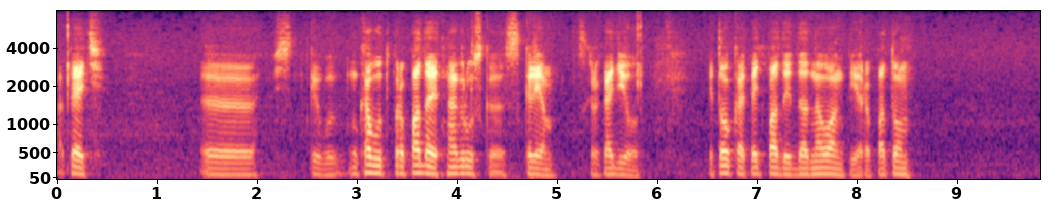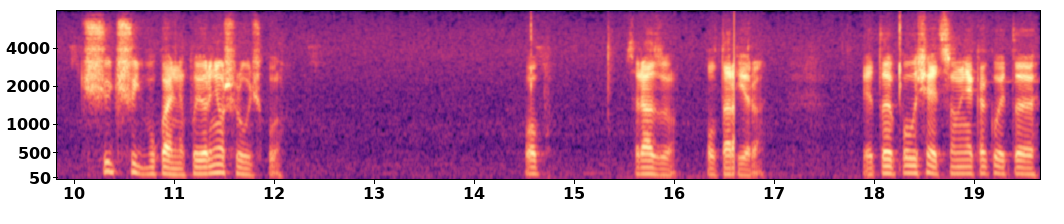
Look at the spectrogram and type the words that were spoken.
Опять э, как бы, ну, как будто пропадает нагрузка с клем, с крокодилов. И ток опять падает до 1 ампера. Потом чуть-чуть буквально повернешь ручку. Оп. Сразу полтора ампера. Это получается у меня какой-то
